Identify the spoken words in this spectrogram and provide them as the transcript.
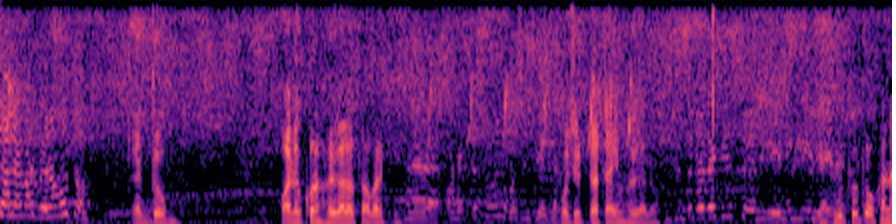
চল এবার বেরোবো তো? একদম। অনেকক্ষণ হয়ে গেল তো আবার কি? হ্যাঁ প্রচুরটা টাইম হয়ে গেল। জুতো তো ওখানে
